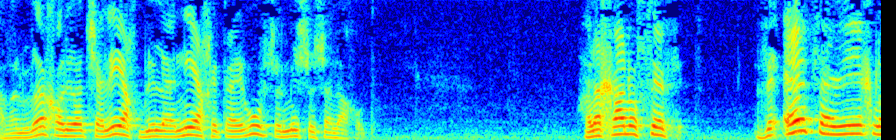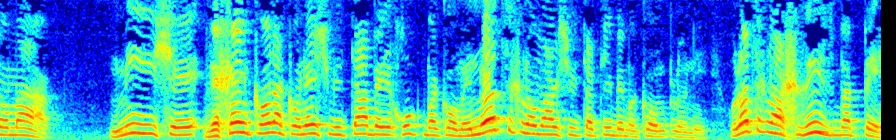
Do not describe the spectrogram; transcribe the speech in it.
אבל הוא לא יכול להיות שליח בלי להניח את העירוב של מי ששלח אותו. הלכה נוספת, ואין צריך לומר מי ש... וכן כל הקונה שביתה בריחוק מקום, אינו צריך לומר שביתתי במקום פלוני, הוא לא צריך להכריז בפה,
